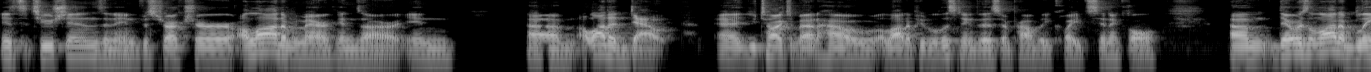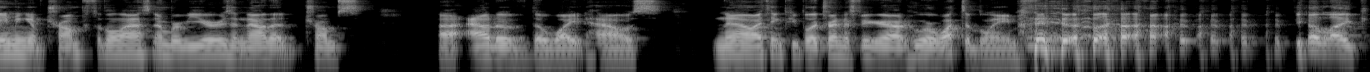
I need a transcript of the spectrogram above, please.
institutions and infrastructure. A lot of Americans are in um, a lot of doubt. Uh, you talked about how a lot of people listening to this are probably quite cynical. Um, there was a lot of blaming of Trump for the last number of years, and now that Trump's uh, out of the White House, now I think people are trying to figure out who or what to blame. I, I, I, feel like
